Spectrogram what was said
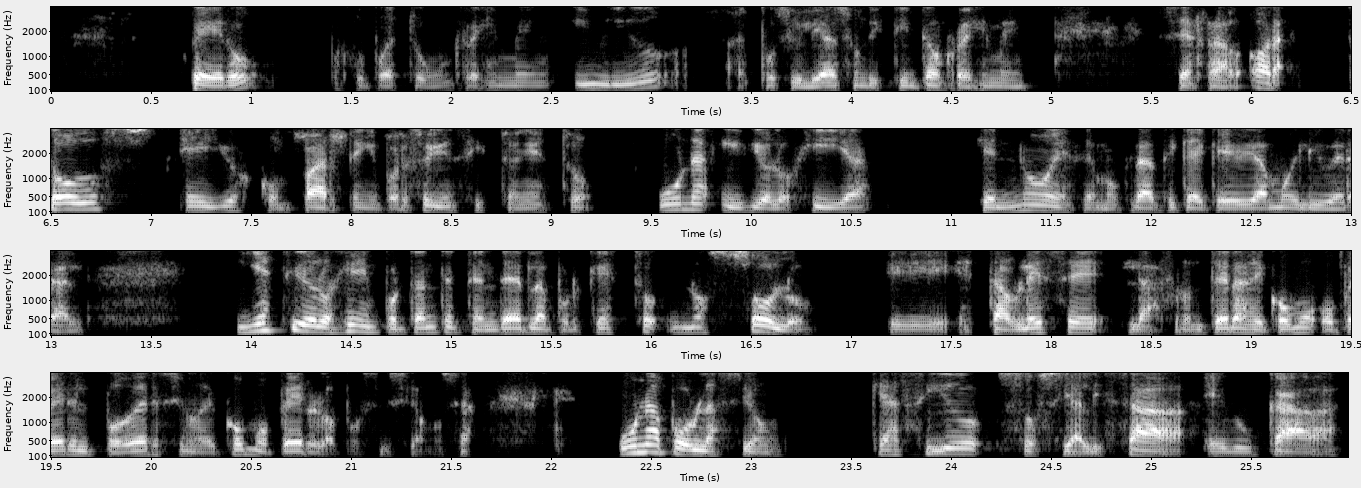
Pero, por supuesto, un régimen híbrido, las posibilidades son distintas a un régimen cerrado. Ahora, todos ellos comparten, y por eso yo insisto en esto, una ideología que no es democrática y que yo muy liberal. Y esta ideología es importante entenderla porque esto no solo eh, establece las fronteras de cómo opera el poder, sino de cómo opera la oposición. O sea, una población que ha sido socializada, educada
